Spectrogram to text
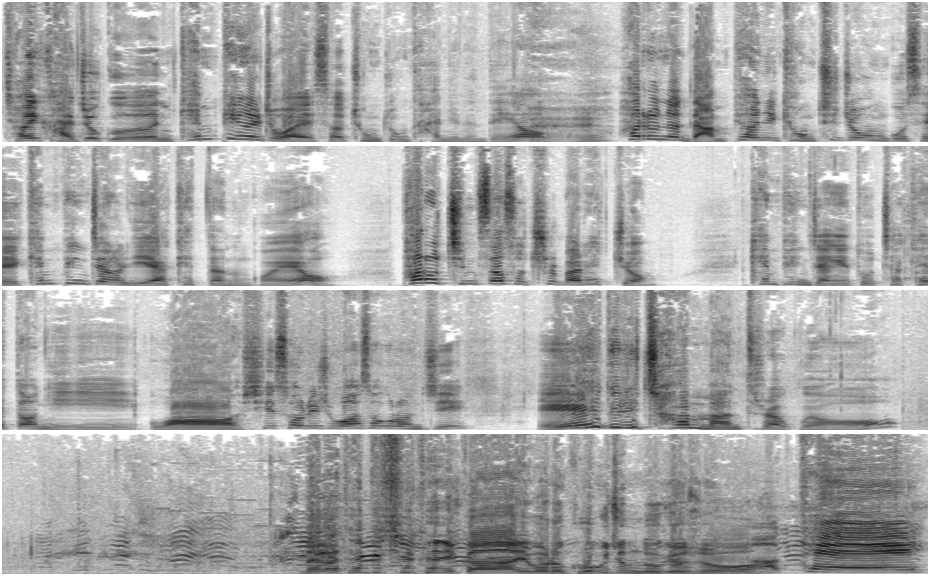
저희 가족은 캠핑을 좋아해서 종종 다니는데요. 네. 하루는 남편이 경치 좋은 곳에 캠핑장을 예약했다는 거예요. 바로 짐 싸서 출발했죠. 캠핑장에 도착했더니 와 시설이 좋아서 그런지 애들이 참 많더라고요. 내가 텐트 칠 테니까 이번엔 고기 좀 녹여줘. 오케이.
